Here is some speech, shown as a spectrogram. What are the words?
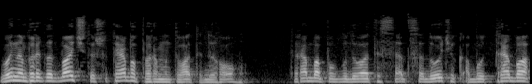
ви, наприклад, бачите, що треба перемонтувати дорогу, треба побудувати сад садочок, або треба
